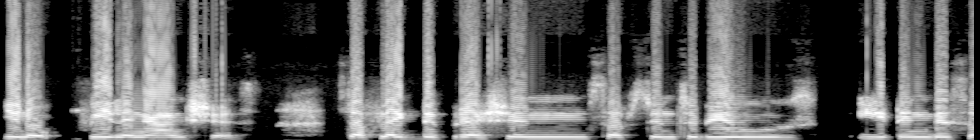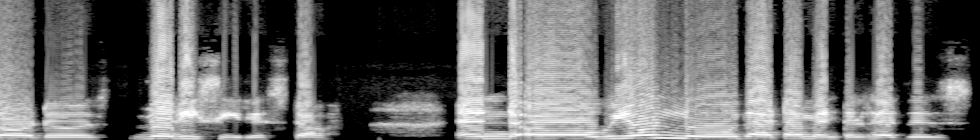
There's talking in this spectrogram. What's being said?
you know, feeling anxious. Stuff like depression, substance abuse, eating disorders, very serious stuff. And uh, we all know that our mental health is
